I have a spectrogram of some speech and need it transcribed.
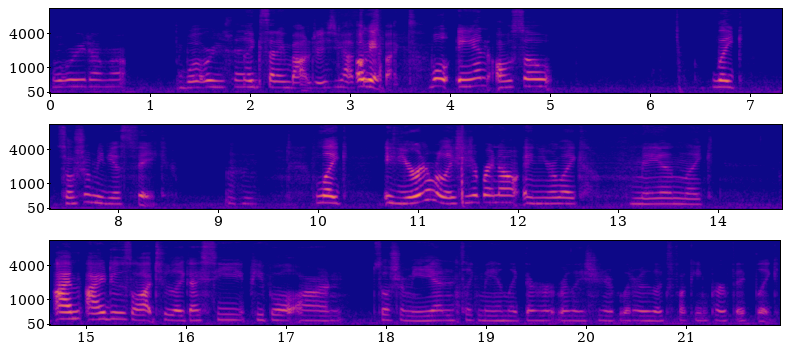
What were you talking about? What were you saying? Like setting boundaries, you have to Okay. respect. well, and also, like, social media is fake. hmm Like, if you're in a relationship right now and you're like, man, like, I'm I do this a lot too. Like I see people on social media and it's like, man, like their relationship literally looks fucking perfect. Like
